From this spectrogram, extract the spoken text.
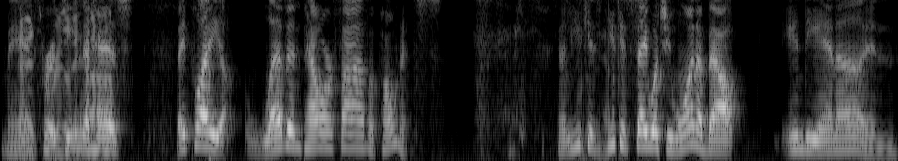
man, That's for a team that high. has they play eleven Power Five opponents. And you can you can say what you want about Indiana and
